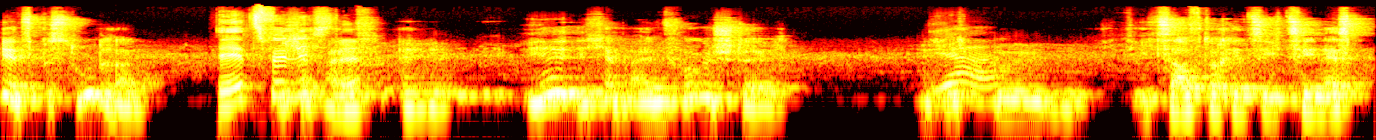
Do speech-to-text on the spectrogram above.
Jetzt bist du dran. jetzt will ich hab ne? einen, äh, ich habe einen vorgestellt. Ja. Ich, ich sauf doch jetzt nicht 10 S.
